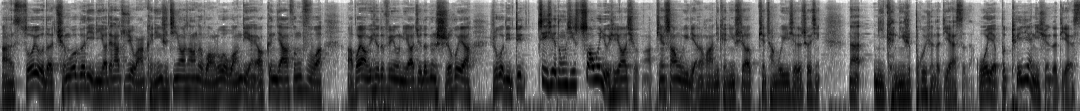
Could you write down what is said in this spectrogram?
啊，所有的全国各地，你要带他出去玩，肯定是经销商的网络网点要更加丰富啊。啊，保养维修的费用你要觉得更实惠啊。如果你对这些东西稍微有些要求啊，偏商务一点的话，你肯定是要偏常规一些的车型。那你肯定是不会选择 DS 的，我也不推荐你选择 DS。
